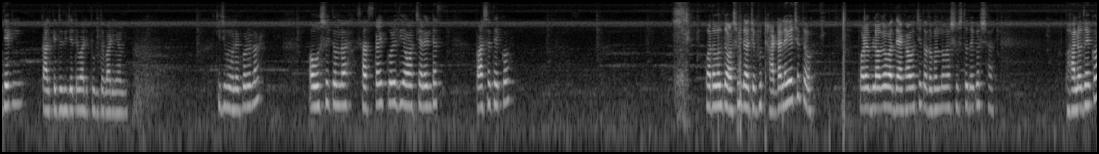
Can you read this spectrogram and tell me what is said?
দেখি, কালকে যদি যেতে পারি, তুলতে পারি আমি। কিছু মনে করো না। অবশ্যই তোমরা সাবস্ক্রাইব করে দিও আমার চ্যানেলটা। পাশে থেকো। কথা বলতে অসুবিধা হচ্ছে, খুব ঠান্ডা লেগেছে তো। পরের ব্লগে আবার দেখা হচ্ছে। ততক্ষণ তোমরা সুস্থ দেখো ভালো দেখো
